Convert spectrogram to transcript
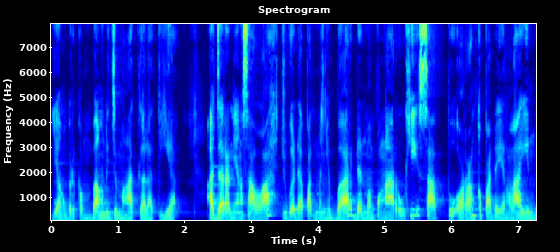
yang berkembang di jemaat Galatia. Ajaran yang salah juga dapat menyebar dan mempengaruhi satu orang kepada yang lain.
